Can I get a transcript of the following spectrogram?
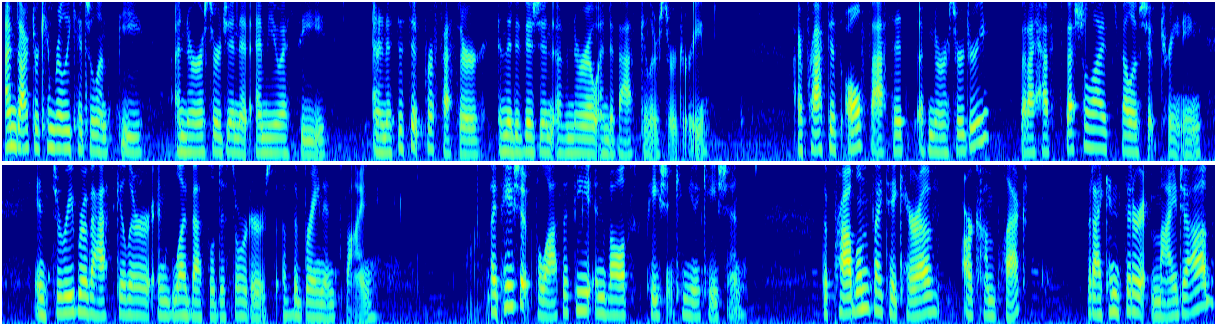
I'm Dr. Kimberly Kicielinski, a neurosurgeon at MUSC and an assistant professor in the Division of Neuroendovascular Surgery. I practice all facets of neurosurgery, but I have specialized fellowship training in cerebrovascular and blood vessel disorders of the brain and spine. My patient philosophy involves patient communication. The problems I take care of are complex, but I consider it my job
